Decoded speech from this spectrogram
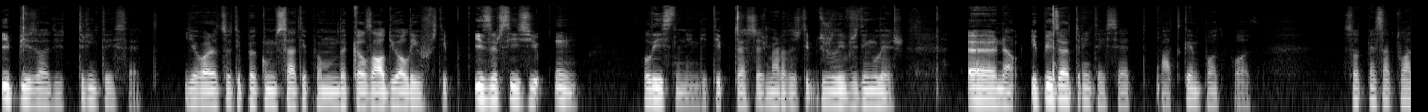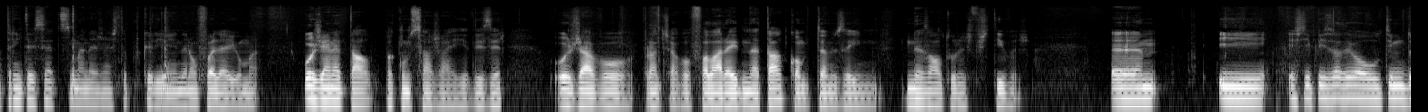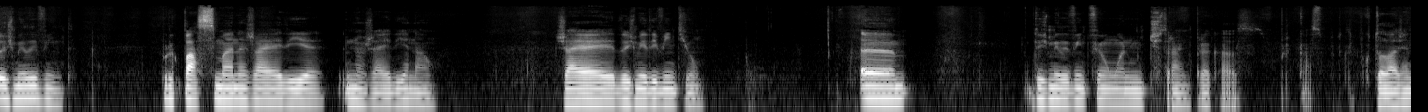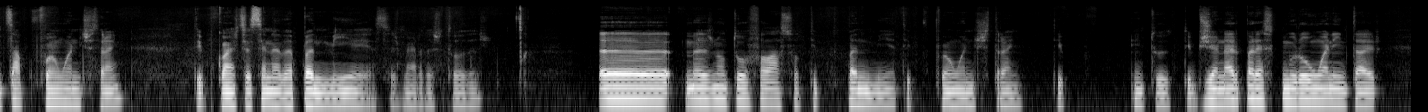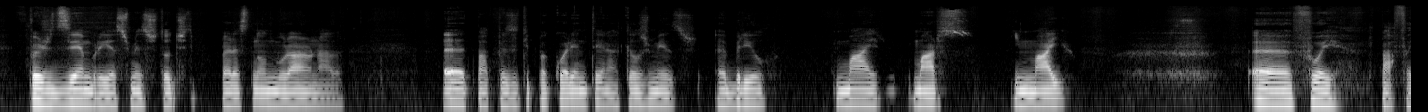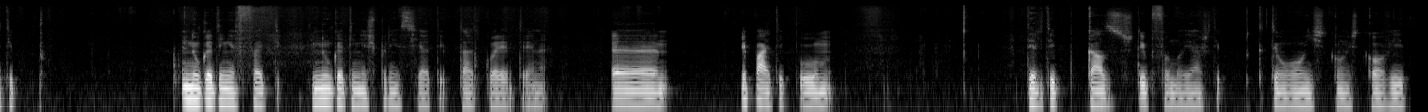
episódio 37. E agora estou tipo a começar tipo um daqueles audiolivros, tipo exercício 1, listening e tipo destas merdas tipo dos livros de inglês. Uh, não, episódio 37, pá, de quem pode, pode. Só de pensar que estou há 37 semanas nesta porcaria ainda não falhei uma. Hoje é Natal, para começar já ia dizer. Hoje já vou, pronto, já vou falar aí de Natal, como estamos aí nas alturas festivas. Um, e este episódio é o último de 2020. Porque para a semana já é dia. Não, já é dia não. Já é 2021. Um, 2020 foi um ano muito estranho, por acaso. Por acaso, porque toda a gente sabe que foi um ano estranho. Tipo, com esta cena da pandemia e essas merdas todas. Uh, mas não estou a falar só tipo de pandemia. Tipo, foi um ano estranho. Tipo, em tudo. Tipo, janeiro parece que demorou um ano inteiro. Depois de dezembro e esses meses todos, tipo, parece que não demoraram nada. Uh, pá, depois tipo a quarentena, aqueles meses, abril, maio, março e maio, uh, foi, pá, foi tipo, nunca tinha feito, tipo, nunca tinha experienciado, tipo, estar de quarentena. Uh, e pá, tipo, ter, tipo, casos, tipo, familiares, tipo, que tenham isto com este Covid.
